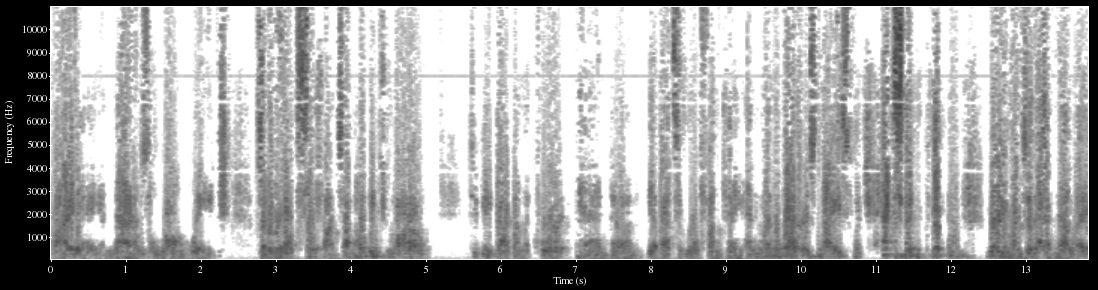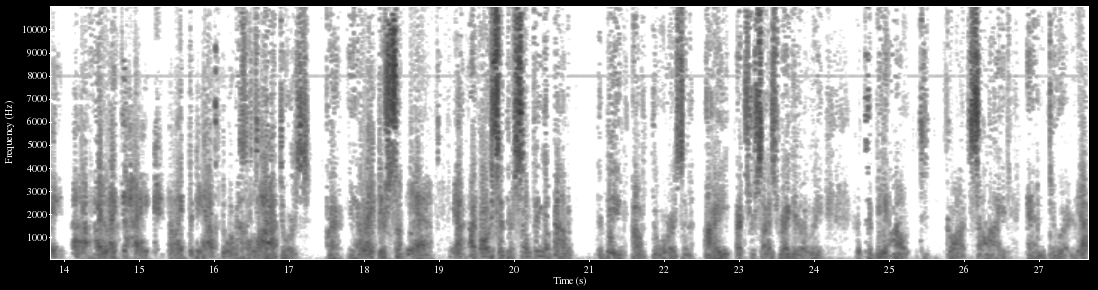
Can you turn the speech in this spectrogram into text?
Friday, and that was a wait. So so fun. So I'm hoping tomorrow to be back on the court, and um, yeah, that's a real fun thing. And when the weather is nice, which hasn't been very much of that in LA, uh, I like to hike. I like to be outdoors a lot. Outdoors, uh, you know, right. there's some. Yeah, yeah. I've always said there's something about the being outdoors, and I exercise regularly. But to be out, to go outside and do it, yeah.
